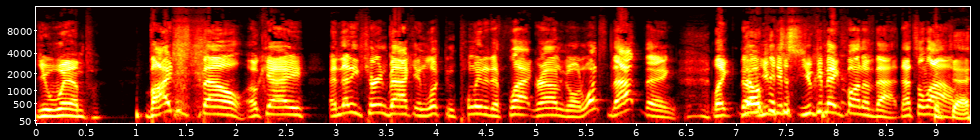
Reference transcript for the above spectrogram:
You wimp. Biden fell, okay, and then he turned back and looked and pointed at flat ground, going, "What's that thing?" Like, no, Jokic you can just- you can make fun of that. That's allowed. Okay.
